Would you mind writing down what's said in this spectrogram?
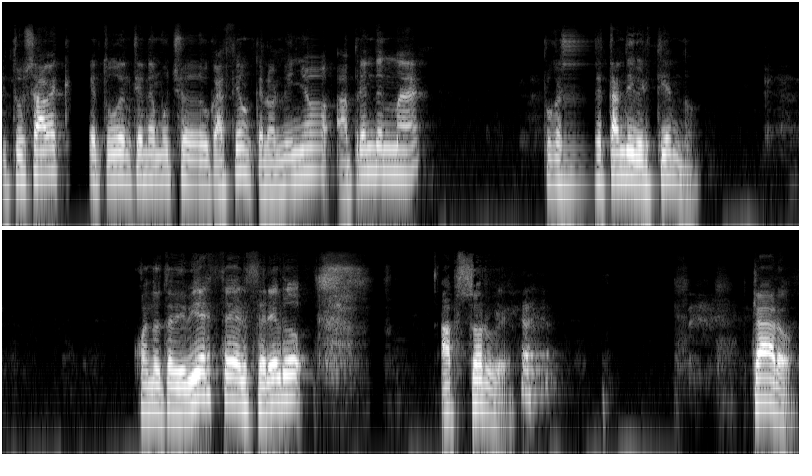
Y tú sabes que tú entiendes mucho de educación, que los niños aprenden más porque se están divirtiendo. Cuando te diviertes, el cerebro absorbe. Claro,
